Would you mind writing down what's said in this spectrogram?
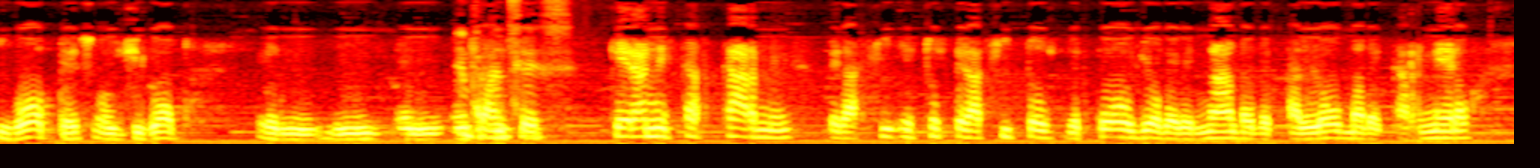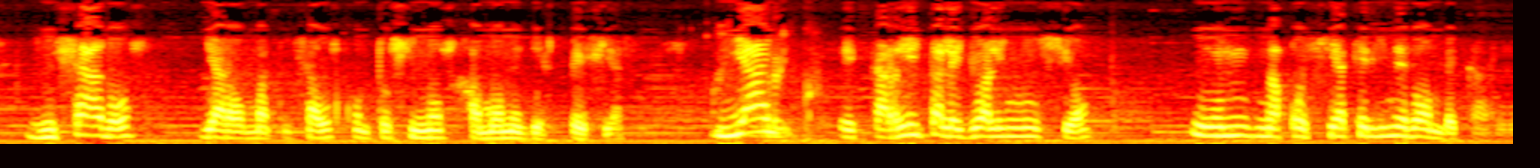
gigotes, o gigot en, francés. que eran estas carnes, pedaci- estos pedacitos de pollo, de venado, de paloma, de carnero, guisados y aromatizados con tocinos, jamones y especias. Y hay, eh, Carlita leyó al inicio un- una poesía que viene dónde, Carla.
